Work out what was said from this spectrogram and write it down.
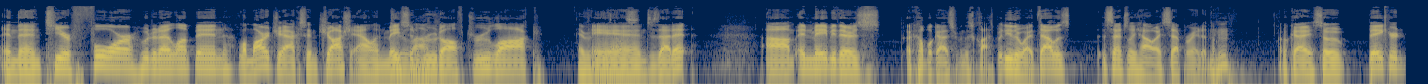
And then tier four, who did I lump in? Lamar Jackson, Josh Allen, Mason Lock. Rudolph, Drew Lock, Everybody and else. is that it? Um, and maybe there's a couple guys from this class, but either way, that was essentially how I separated them. Mm-hmm. Okay, so Baker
